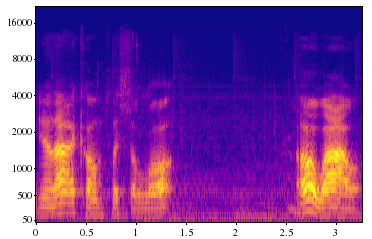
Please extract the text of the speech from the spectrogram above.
You know, that accomplished a lot. Oh, wow.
